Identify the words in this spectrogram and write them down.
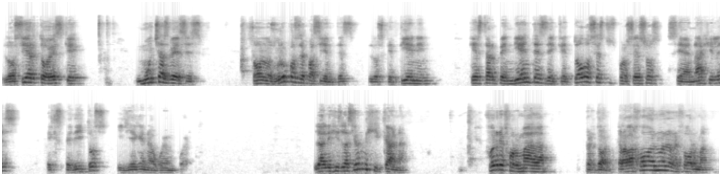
Lo cierto es que muchas veces son los grupos de pacientes los que tienen que estar pendientes de que todos estos procesos sean ágiles, expeditos y lleguen a buen puerto. La legislación mexicana fue reformada, perdón, trabajó en una reforma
